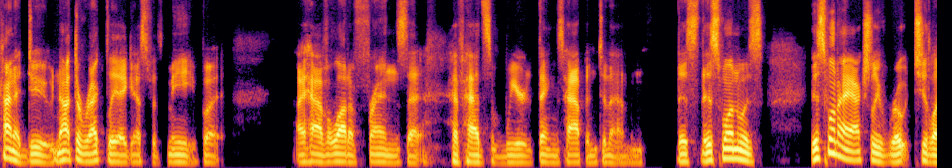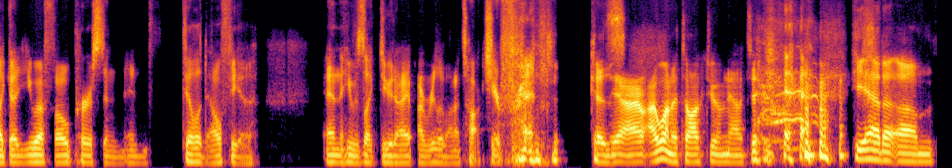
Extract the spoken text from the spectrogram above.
kind of do not directly i guess with me but I have a lot of friends that have had some weird things happen to them. And this this one was this one I actually wrote to like a UFO person in Philadelphia. And he was like, dude, I, I really want to talk to your friend. Cause yeah, I, I want to talk to him now too. he had a um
